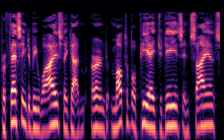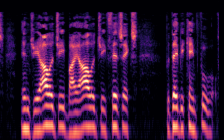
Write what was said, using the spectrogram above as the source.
Professing to be wise, they got earned multiple PhDs in science, in geology, biology, physics, but they became fools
